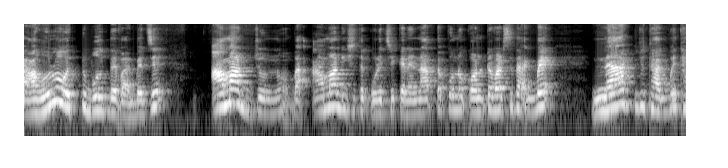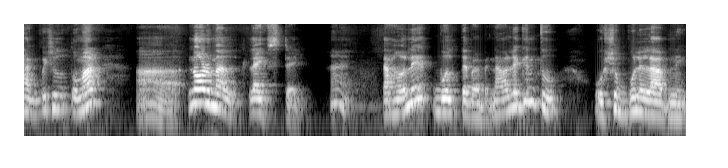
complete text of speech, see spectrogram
তাহলেও একটু বলতে পারবে যে, আমার জন্য বা আমার ইচ্ছেতে করেছে এখানে না তো কোনো কন্ট্রোভার্সি থাকবে, না কিছু থাকবে থাকবে শুধু তোমার নর্মাল লাইফস্টাইল হ্যাঁ? তাহলে বলতে পারবে। না হলে কিন্তু ওসব বলে লাভ নেই।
